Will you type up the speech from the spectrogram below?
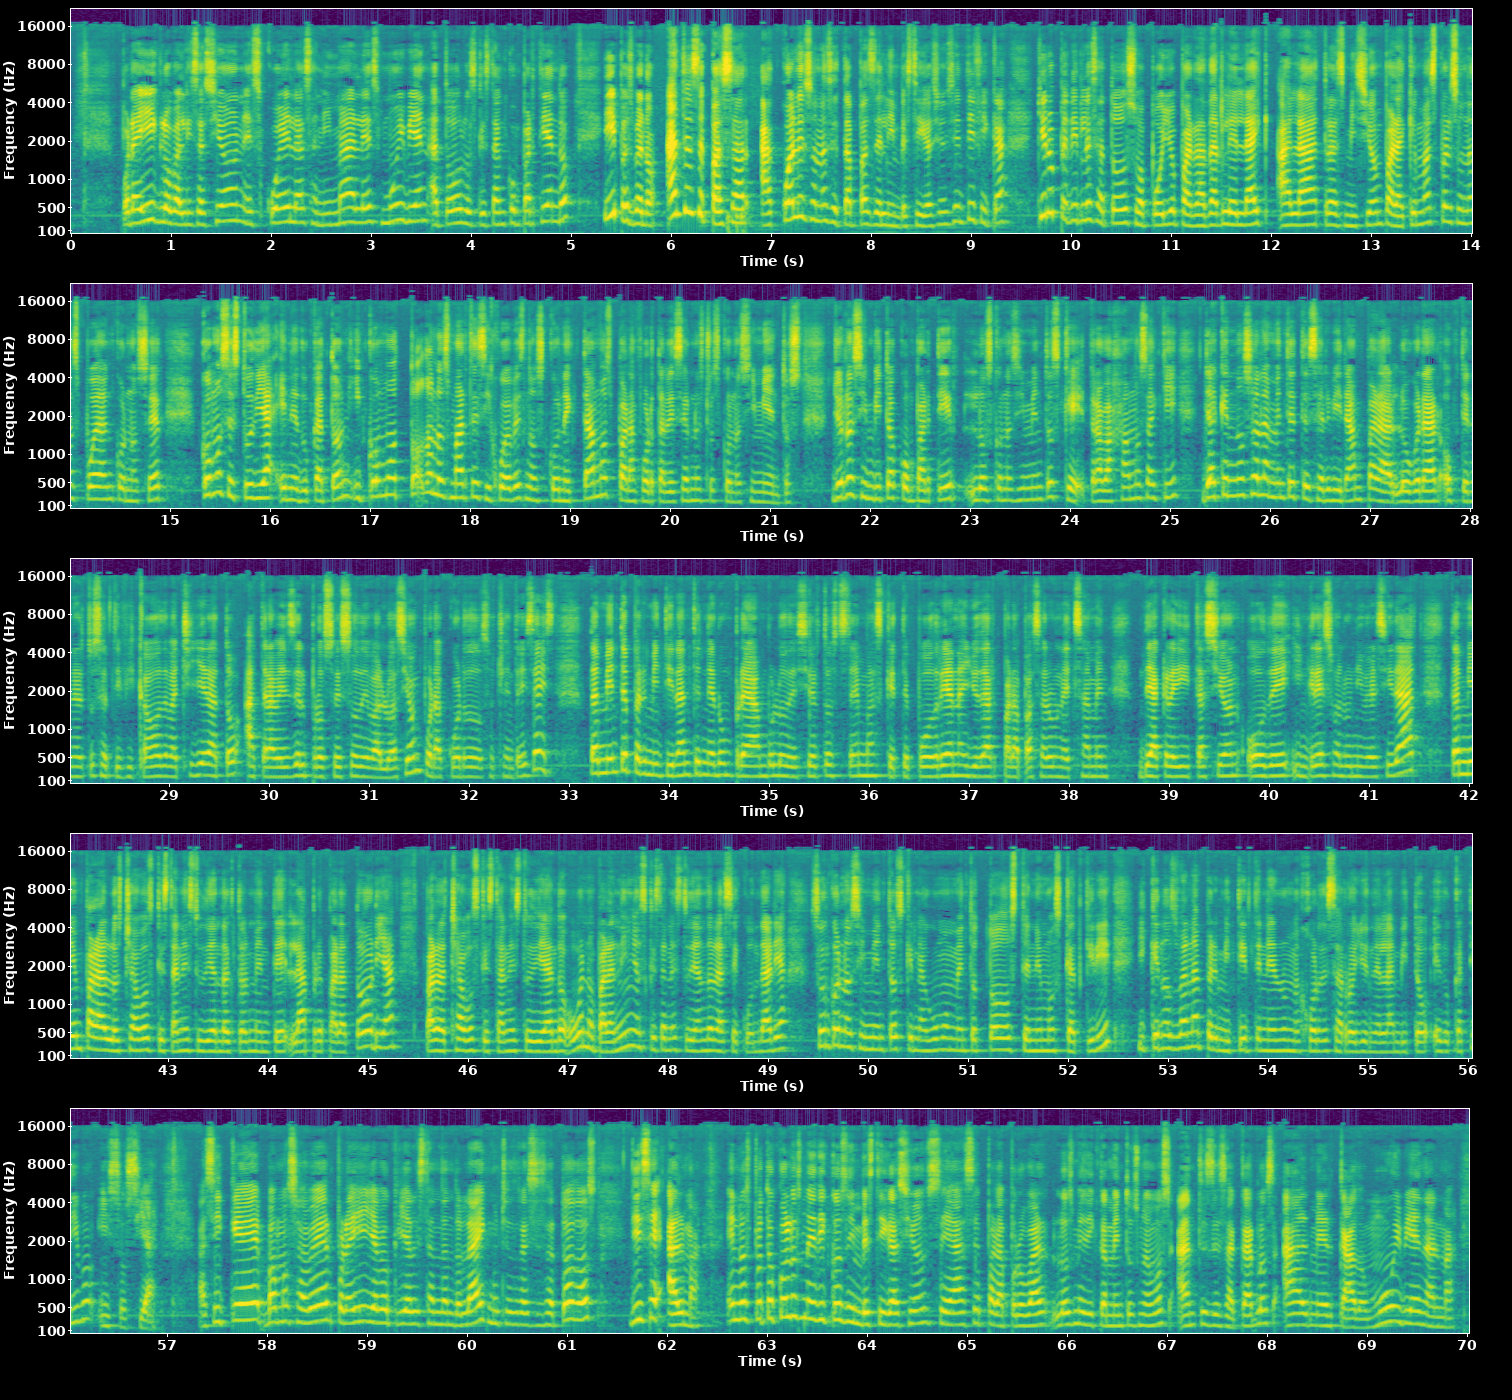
Por ahí, globalización, escuelas, animales, muy bien a todos los que están compartiendo. Y pues bueno, antes de pasar a cuáles son las etapas de la investigación científica, quiero pedirles a todos su apoyo para darle like a la transmisión para que más personas puedan conocer cómo se estudia en Educatón y cómo todos los martes y jueves nos conectamos para fortalecer nuestros conocimientos. Yo los invito a compartir los conocimientos que trabajamos aquí, ya que no solamente te servirán para lograr obtener tu certificado de bachillerato a través del proceso de evaluación por acuerdo 286. También te permitirán tener un preámbulo de ciertos temas que te podrían ayudar para pasar un examen de acreditación o de ingreso a la universidad. También para los chavos que están estudiando actualmente la preparatoria, para chavos que están estudiando, o bueno, para niños que están estudiando la secundaria, son conocimientos que en algún momento todos tenemos que adquirir y que nos van a permitir tener un mejor desarrollo en el ámbito educativo y social. Así que vamos a ver, por ahí ya veo que ya le están dando like muchas gracias a todos. Dice Alma, en los protocolos médicos de investigación se hace para probar los medicamentos nuevos antes de sacarlos al mercado. Muy bien, Alma.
